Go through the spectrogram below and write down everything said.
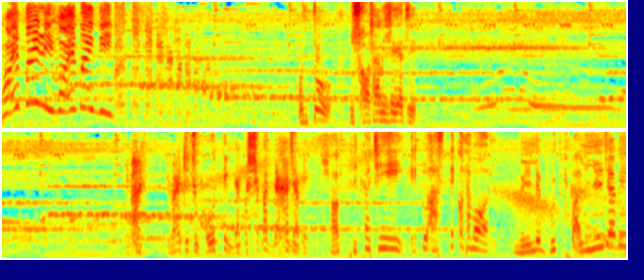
ভয় পাইনি ভয় পাইনি। ওই তো শ্মশান এসে গেছে। এবার কিছু ভৌতিক ব্যাপার স্যাপার দেখা যাবে। সব ঠিক আছে একটু আস্তে কথা বল। নইলে ভূত পালিয়ে যাবে।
